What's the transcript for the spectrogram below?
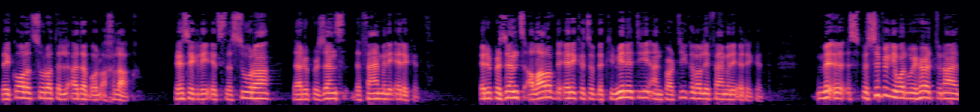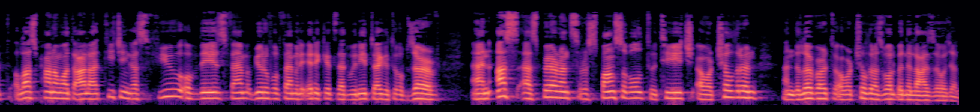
they call it Surah Al-Adab or Akhlaq. Basically, it's the surah that represents the family etiquette. It represents a lot of the etiquettes of the community and particularly family etiquette. Uh, specifically, what we heard tonight, Allah subhanahu wa ta'ala teaching us few of these fam- beautiful family etiquettes that we need to to observe, and us as parents responsible to teach our children and deliver to our children as well, Azza wa Jal.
